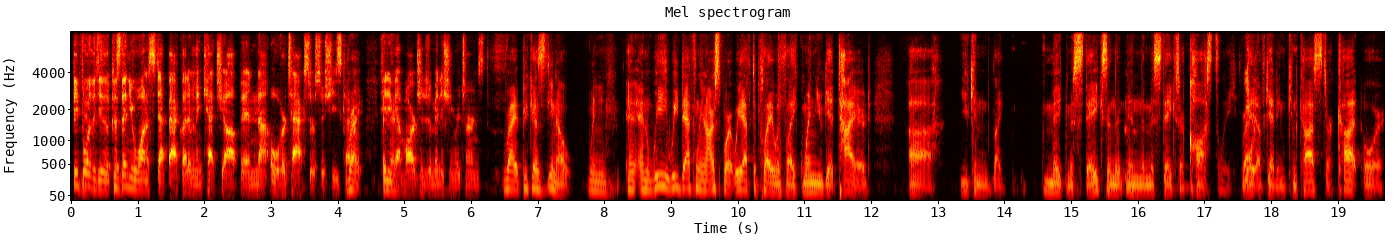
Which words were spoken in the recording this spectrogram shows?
Before the deload, because then you want to step back, let everything catch up, and not overtax her, so she's kind right. of hitting then, that margin of diminishing returns. Right, because you know when you, and, and we we definitely in our sport we have to play with like when you get tired, uh, you can like make mistakes, and the, and the mistakes are costly, right? Yeah. Of getting concussed or cut or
